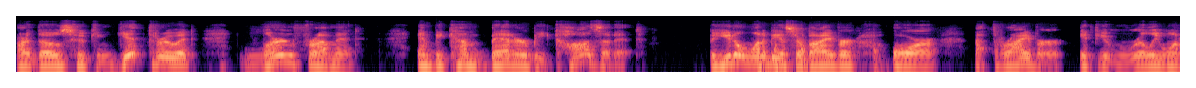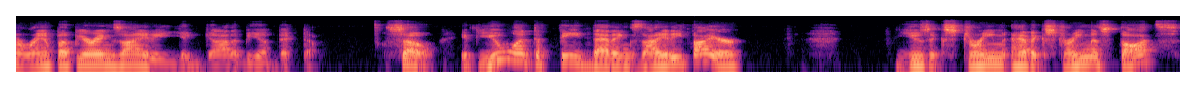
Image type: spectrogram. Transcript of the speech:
are those who can get through it, learn from it, and become better because of it. But you don't want to be a survivor or a thriver. If you really want to ramp up your anxiety, you got to be a victim. So, if you want to feed that anxiety fire, use extreme have extremist thoughts,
